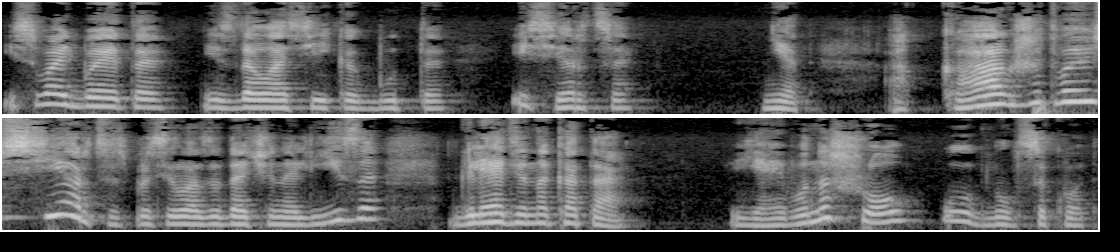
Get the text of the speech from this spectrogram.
И свадьба эта не сдалась ей как будто, и сердце. — Нет, а как же твое сердце? — спросила озадачена Лиза, глядя на кота. — Я его нашел, — улыбнулся кот.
